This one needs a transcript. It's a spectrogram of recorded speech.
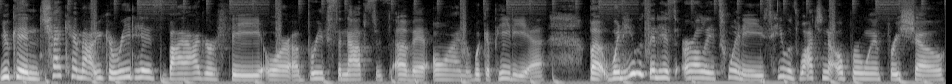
you can check him out. You can read his biography or a brief synopsis of it on wikipedia. But when he was in his early 20s he was watching the oprah winfrey show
